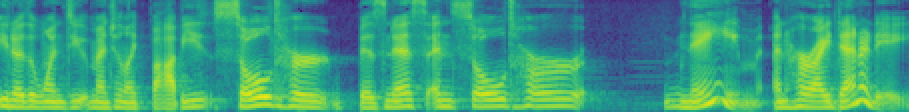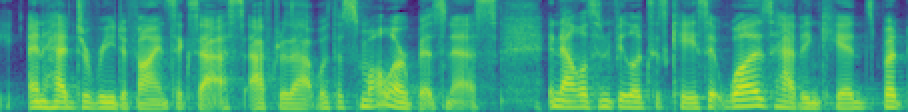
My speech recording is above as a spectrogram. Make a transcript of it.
you know the ones you mentioned like bobbi sold her business and sold her name and her identity and had to redefine success after that with a smaller business. In allyson felix's case it was having kids but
